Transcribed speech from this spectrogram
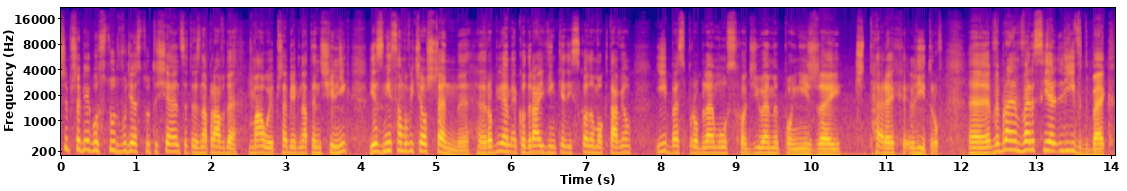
przy przebiegu 120 tysięcy, to jest naprawdę mały przebieg na ten silnik, jest niesamowicie oszczędny. Robiłem eco-driving kiedyś z Kodą Octavią i bez problemu schodziłem poniżej 4 litrów. E, Wybrałem wersję liftback,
